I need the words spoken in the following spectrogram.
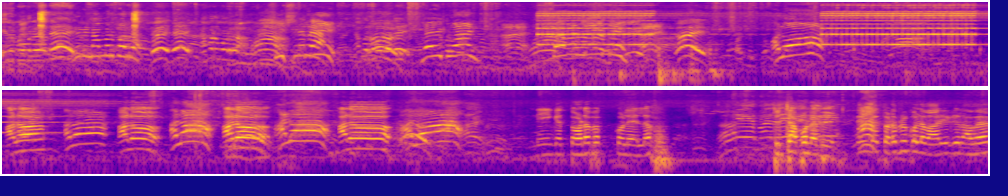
இரு நம்பர் போடுறேன் number six eight one hello hello? Hello hello? Hello hello? Hello hello? Hello நீங்க தொடர்பு கொள்ள எல்லாம் சுவிட்ச் ஆஃப் உள்ளது. நீங்க தொடர்பு கொள்ள வாரீர்கள் அவர்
